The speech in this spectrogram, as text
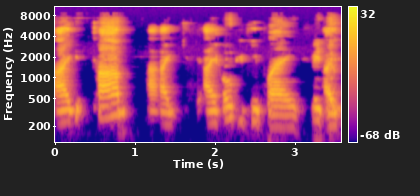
playing. I Tom, I I hope you keep playing. Me I too.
